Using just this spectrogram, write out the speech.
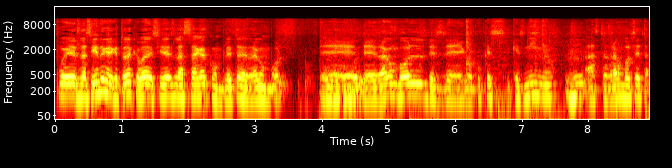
Pues la siguiente caricatura que voy a decir es la saga completa de Dragon Ball. Eh, de Dragon Ball desde Goku que es, que es niño hasta Dragon Ball Z.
